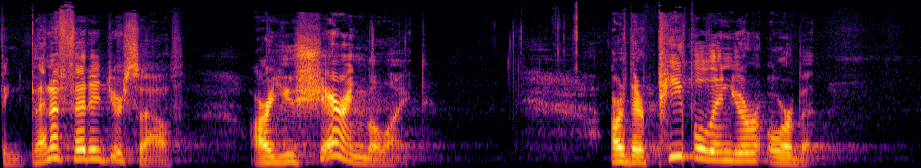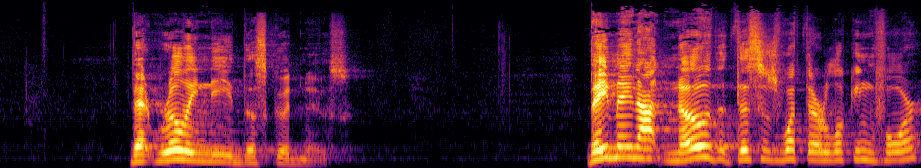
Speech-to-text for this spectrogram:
Having benefited yourself, are you sharing the light? Are there people in your orbit that really need this good news? They may not know that this is what they're looking for,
